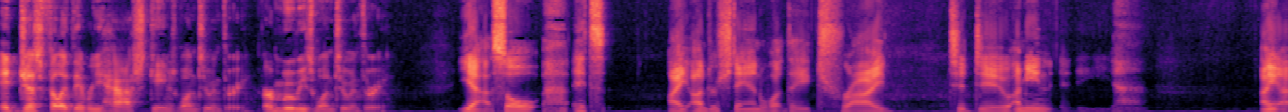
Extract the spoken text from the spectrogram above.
it just felt like they rehashed games one, two, and three, or movies one, two, and three. Yeah, so it's I understand what they tried to do. I mean, I uh,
